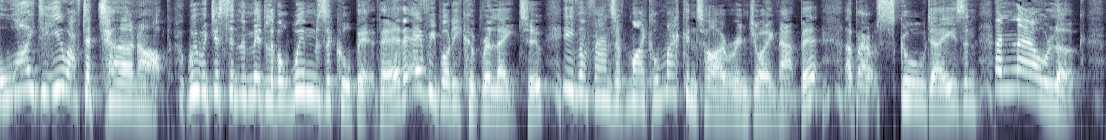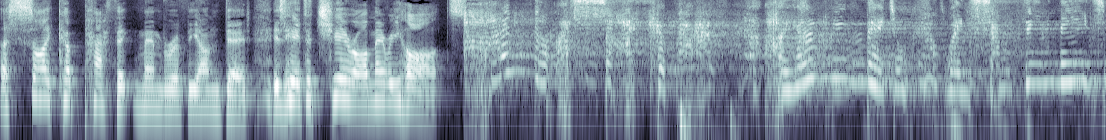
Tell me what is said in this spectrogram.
Oh, why do you have to turn up? We were just in the middle of a whimsical bit there that everybody could relate to. Even fans of Michael McIntyre were enjoying that bit about school days. And, and now look, a psychopathic member of the undead is here to cheer our merry hearts. I'm not a psychopath. I only meddle when something needs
